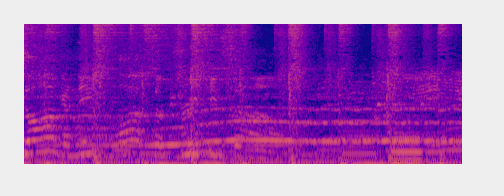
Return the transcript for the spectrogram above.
song and needs lots of freaky sound.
